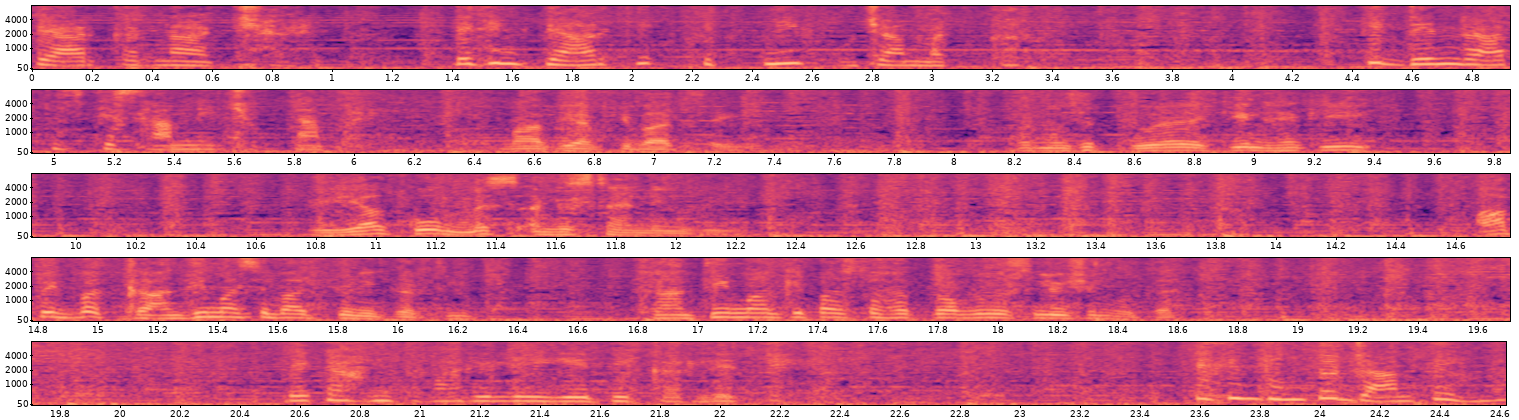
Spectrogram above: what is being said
प्यार करना अच्छा है। लेकिन प्यार की इतनी पूजा मत करो कि दिन रात उसके सामने झुकना पड़े। माँ भी आपकी बात सही है। पर मुझे पूरा यकीन है कि रिया को मिसअंडरस्टैंडिंग हुई है। आप एक बार क्रांति माँ से बात क्यों नहीं करती? क्रांति माँ के पास तो हर प्रॉब्लम का सोल्यूशन होता है। बेटा हम तुम्हारे लिए ये भी कर लेते हैं। लेकिन तुम तो जानते हो ना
